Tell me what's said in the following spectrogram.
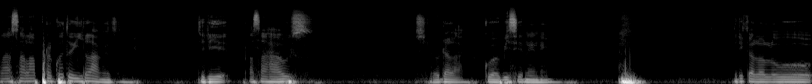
rasa lapar gue tuh hilang jadi rasa haus. Ya udahlah gue habisin ini. Jadi kalau lu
